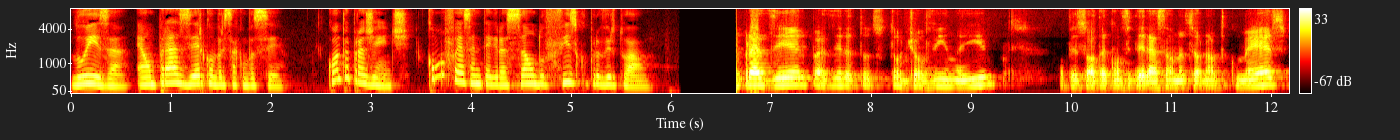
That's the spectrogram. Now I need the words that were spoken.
Luísa, é um prazer conversar com você. Conta pra gente, como foi essa integração do físico para o virtual? Prazer, prazer a todos que estão te ouvindo aí, o pessoal da Confederação Nacional do Comércio.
